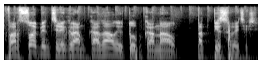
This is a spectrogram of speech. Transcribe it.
Варсобин, телеграм-канал, ютуб-канал. Подписывайтесь.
